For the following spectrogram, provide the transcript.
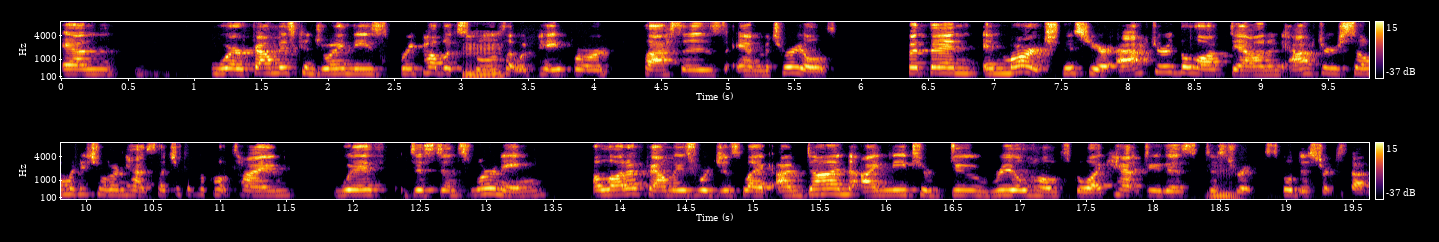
and where families can join these free public schools mm-hmm. that would pay for classes and materials. But then in March this year, after the lockdown and after so many children had such a difficult time with distance learning, a lot of families were just like, I'm done. I need to do real homeschool. I can't do this mm-hmm. district, mm-hmm. school district stuff.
